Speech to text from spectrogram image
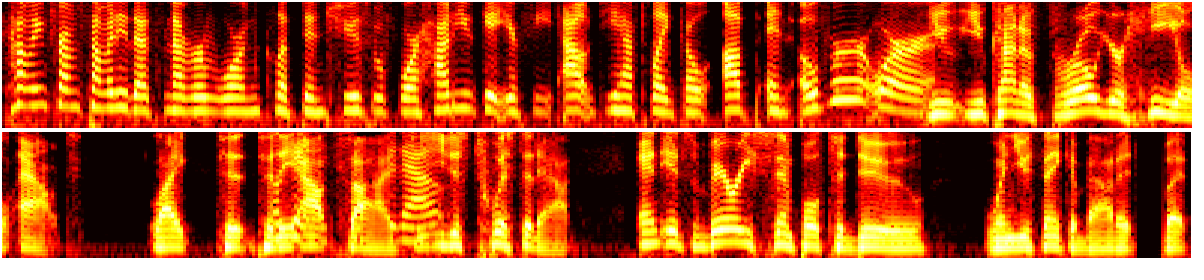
coming from somebody that's never worn clipped in shoes before, how do you get your feet out? Do you have to like go up and over or you you kind of throw your heel out like to to Okay, the outside so you just twist it out and it's very simple to do when you think about it. But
